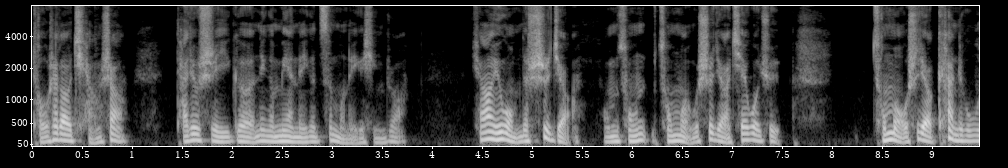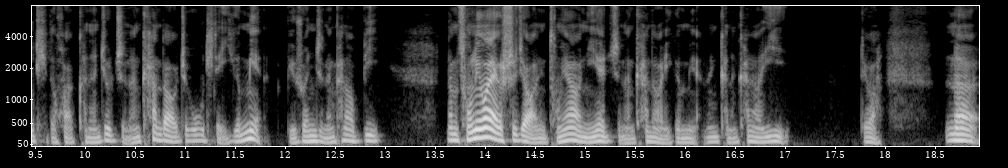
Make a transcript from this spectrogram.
投射到墙上，它就是一个那个面的一个字母的一个形状，相当于我们的视角，我们从从某个视角切过去，从某个视角看这个物体的话，可能就只能看到这个物体的一个面，比如说你只能看到 B，那么从另外一个视角，你同样你也只能看到一个面，那你可能看到 E，对吧？那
